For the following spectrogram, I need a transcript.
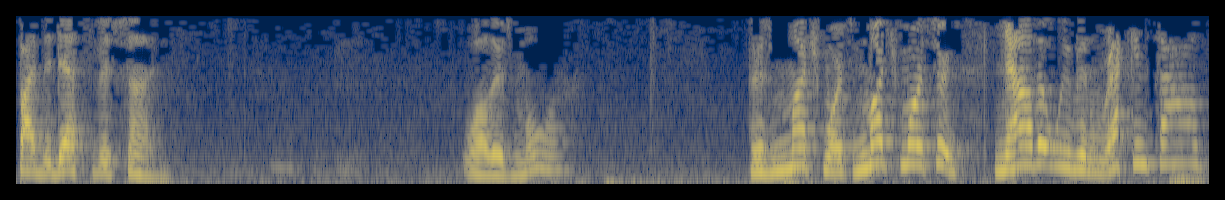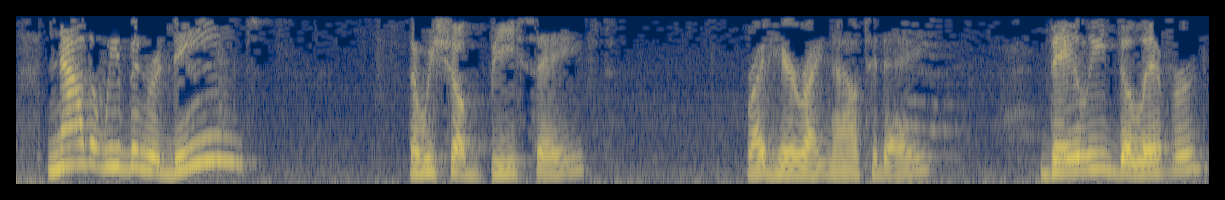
by the death of His Son. Well, there's more. There's much more. It's much more certain. Now that we've been reconciled, now that we've been redeemed, that we shall be saved right here, right now, today, daily delivered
